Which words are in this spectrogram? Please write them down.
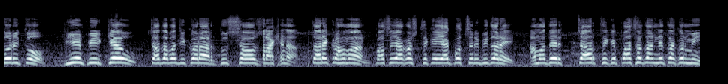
জড়িত। বিএনপির কেউ চাঁদাবাজি করার দুঃসাহস রাখে না। তারেক রহমান, পাঁচই আগস্ট থেকে এক বছরের ভিতরে আমাদের চার থেকে পাঁচ হাজার নেতাকর্মী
